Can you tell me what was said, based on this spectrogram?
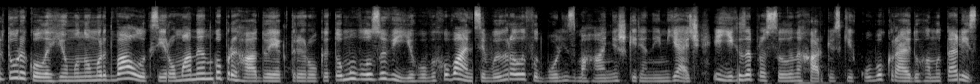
Вчитель фізкультури колегіуму номер 2 Олексій Романенко пригадує, як три роки тому в Лозовій його вихованці виграли футбольні змагання «Шкіряний м'яч» і їх запросили на Харківський кубок райдуга «Металіст».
